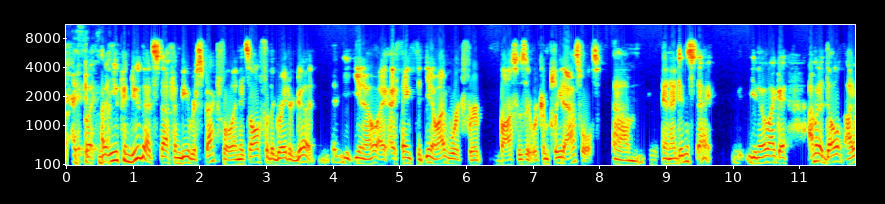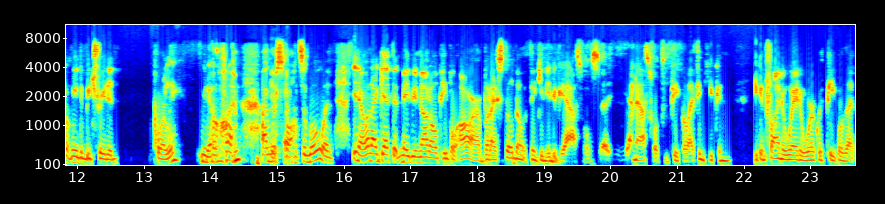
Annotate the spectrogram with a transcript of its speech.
but but you can do that stuff and be respectful, and it's all for the greater good. You know, I, I think that you know I've worked for bosses that were complete assholes, um, and I didn't stay. You know, like I, I'm an adult, I don't need to be treated poorly. You know, I'm I'm responsible, and you know, and I get that maybe not all people are, but I still don't think you need to be assholes, uh, an asshole to people. I think you can you can find a way to work with people that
